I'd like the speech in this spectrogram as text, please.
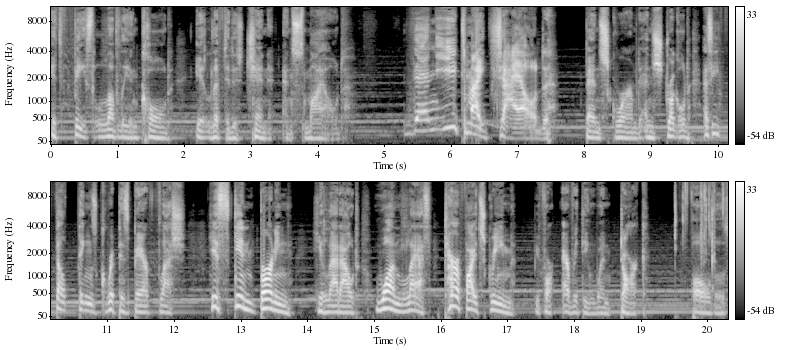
Its face lovely and cold, it lifted his chin and smiled. Then eat, my child. Ben squirmed and struggled as he felt things grip his bare flesh. His skin burning, he let out one last terrified scream before everything went dark. All those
